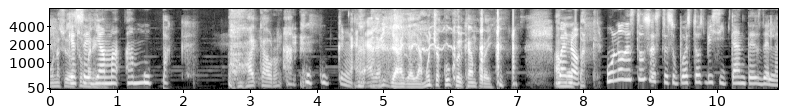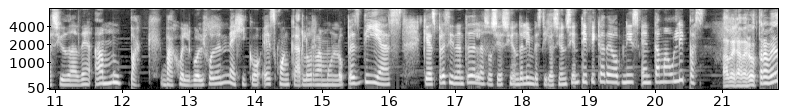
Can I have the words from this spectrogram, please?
Una ciudad que se llama Amupac. Ay, cabrón. Ya, ya, ya. Mucho Kukulkan por ahí. Bueno. Uno de estos este, supuestos visitantes de la ciudad de Amupac, bajo el Golfo de México, es Juan Carlos Ramón López Díaz, que es presidente de la Asociación de la Investigación Científica de OVNIs en Tamaulipas. A ver, a ver, otra vez.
